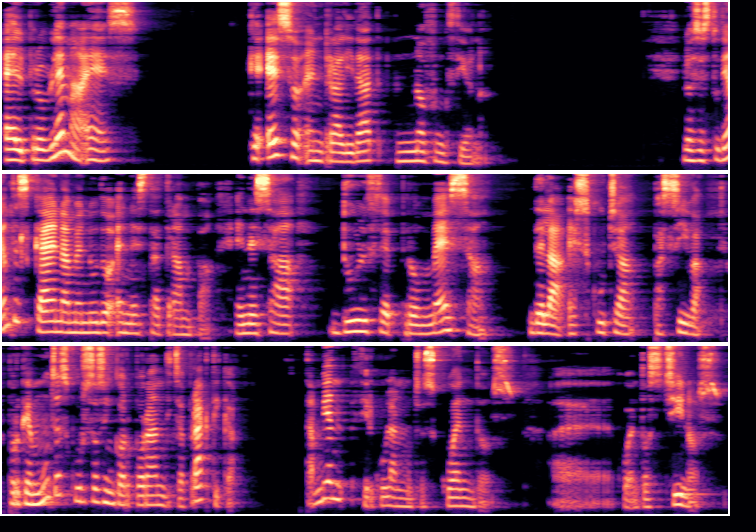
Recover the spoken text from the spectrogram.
El problema es que eso en realidad no funciona. Los estudiantes caen a menudo en esta trampa, en esa dulce promesa de la escucha pasiva, porque muchos cursos incorporan dicha práctica. También circulan muchos cuentos, eh, cuentos chinos,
